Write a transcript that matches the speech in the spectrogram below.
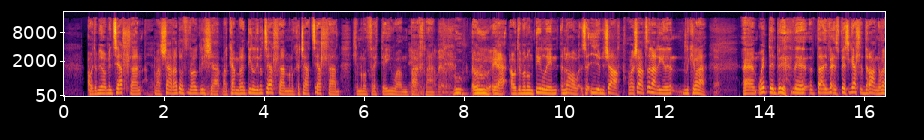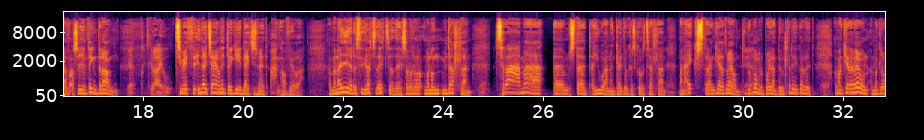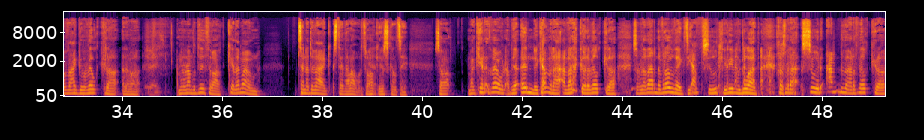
a wedyn mi o'n mynd tu allan, yeah. mae'n siarad wrth lawr grisia, mae'r camera'n dilyn o tu allan, maen nhw'n cael chat tu allan, lle maen nhw'n thredio iwan yeah. bach na. A, a wedyn maen nhw'n dilyn yn ôl, so un shot, a mae'r shot yna rili, licio hwnna. Yeah. Um, wedyn, beth sy'n gallu dy os yw un thing dy rong, ti'n methu, un o'i tael nid o'i gyd, neu ti'n mynd, oh, anghofio fo. A mae yna un os ydi atod eto, de, so maen nhw'n mynd allan. Yeah. Tra ma um, Stud a Iwan yn cael dewch sgwrs tu allan, yeah. mae yna extra yn gerad mewn. Dwi'n gwybod bod mae'r boi'n byw llarig gofyd. Yeah. Ond mae'n cerad mewn, a mae'n gyda fag efo felcro arno fo. Right. A maen nhw'n amlwg dweud fo, cerad mewn, tynad y fag, Sted a lawr, ti'n yeah. hogi'r ysgol ti. So, mae'n cyrraedd mewn, a mae yn y camera, a mae'n agor y felcro, so mae'n ddarn y frawddeg, ti absolutely ddim yn gwlad, chos mae'n sŵn anfarth felcro,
